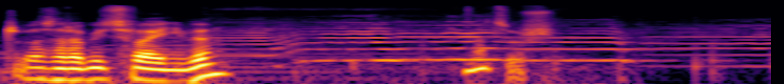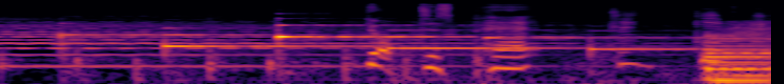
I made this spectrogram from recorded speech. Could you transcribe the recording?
Trzeba zarobić swoje niby. No cóż. Doctor's pet.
